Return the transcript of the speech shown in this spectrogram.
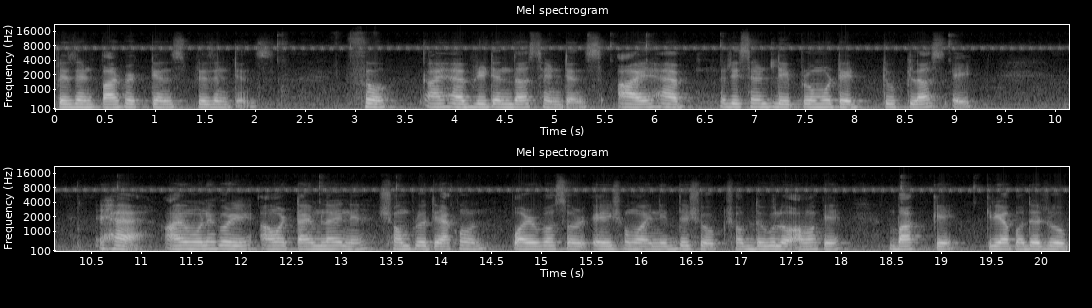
present perfect tense present tense. So I have written the sentence I have recently promoted to class 8. হ্যাঁ আমি মনে করি আমার টাইমলাইনে সম্প্রতি এখন পরের বছর এই সময় নির্দেশক শব্দগুলো আমাকে বাক্যে ক্রিয়াপদের রূপ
